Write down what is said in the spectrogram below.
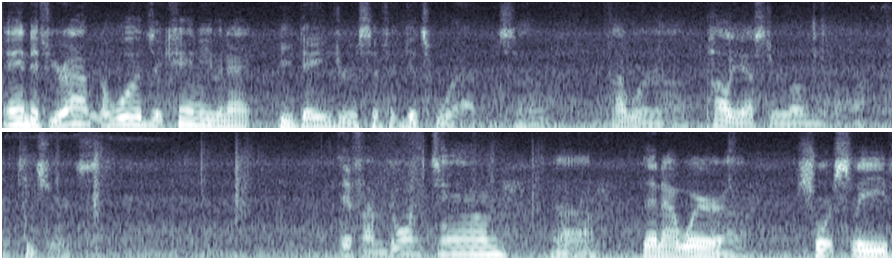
And if you're out in the woods it can even be dangerous if it gets wet. So I wear uh, polyester for t-shirts. If I'm going to town, uh, then I wear a short sleeve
